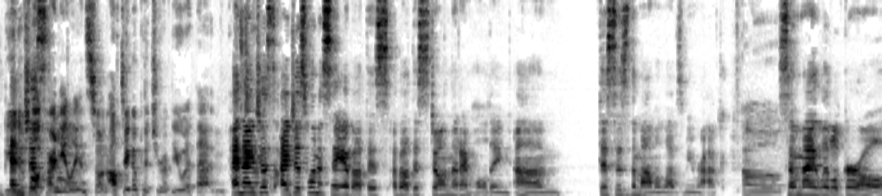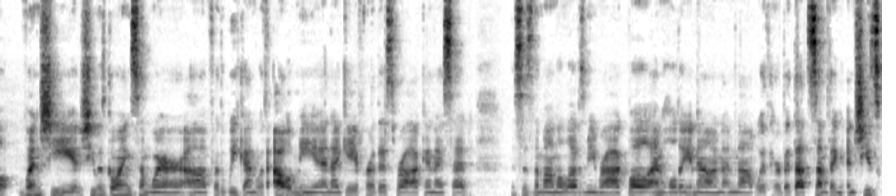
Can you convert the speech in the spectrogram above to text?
Beautiful just- carnelian stone. I'll take a picture of you with that. And, and I just I just want to say about this about this stone that I'm holding. Um, this is the Mama Loves Me rock. Oh. Okay. So my little girl, when she she was going somewhere uh, for the weekend without me, and I gave her this rock, and I said, "This is the Mama Loves Me rock." Well, I'm holding it now, and I'm not with her, but that's something, and she's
